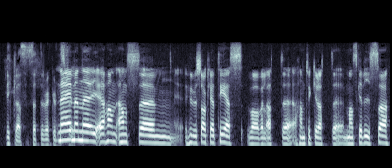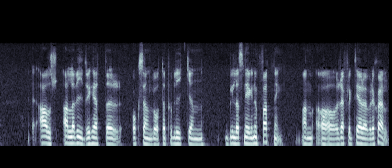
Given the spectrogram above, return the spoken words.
Niklas, set the record Nej, straight. men eh, han, hans eh, huvudsakliga tes var väl att eh, han tycker att eh, man ska visa all, alla vidrigheter och sen låta publiken bilda sin egen uppfattning. Man och reflektera över det själv.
